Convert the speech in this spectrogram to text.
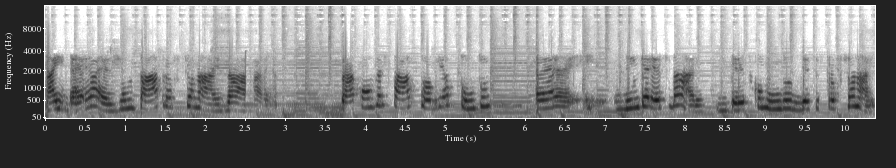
a ideia é juntar profissionais da área para conversar sobre assuntos é, de interesse da área, de interesse comum do, desses profissionais.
